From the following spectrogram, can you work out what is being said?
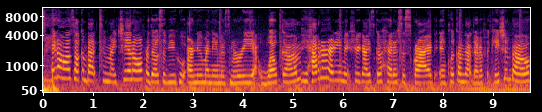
Hey dolls, welcome back to my channel. For those of you who are new, my name is Marie. Welcome. If you haven't already, make sure you guys go ahead and subscribe and click on that notification bell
